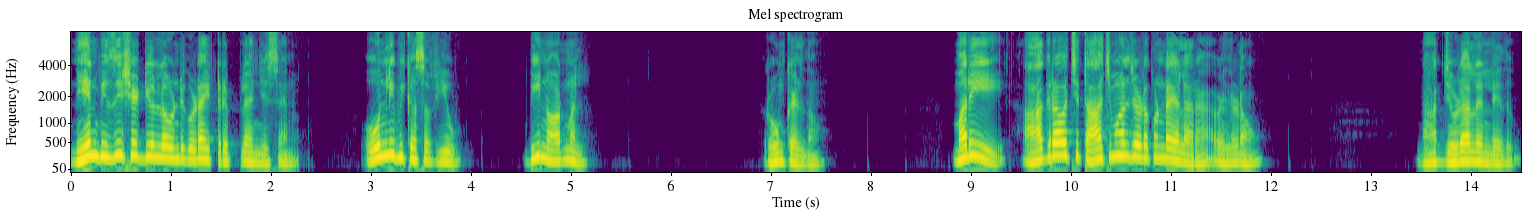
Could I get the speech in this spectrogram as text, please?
నేను బిజీ షెడ్యూల్లో ఉండి కూడా ఈ ట్రిప్ ప్లాన్ చేశాను. Only because of you. Be normal. రూమ్కి వెళ్దాం. మరి ఆగ్రా వచ్చి తాజ్మహల్ చూడకుండా వెళ్ళారా వెళ్ళడం? నాకు చూడాలని లేదు.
